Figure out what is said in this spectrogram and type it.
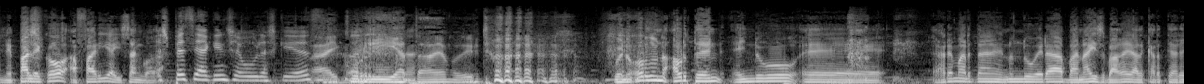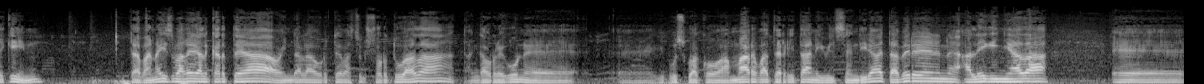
Nepaleko afaria izango da. Espeziakin segurazki ez. Bai, kurria eta ditu. bueno, orduan aurten, egin dugu, e, harremartan enundu era banaiz bagai alkartearekin, Eta banaiz bagei alkartea, oindala urte batzuk sortua da, eta gaur egun e, e, Gipuzkoako amar bat herritan ibiltzen dira, eta beren alegina da e,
